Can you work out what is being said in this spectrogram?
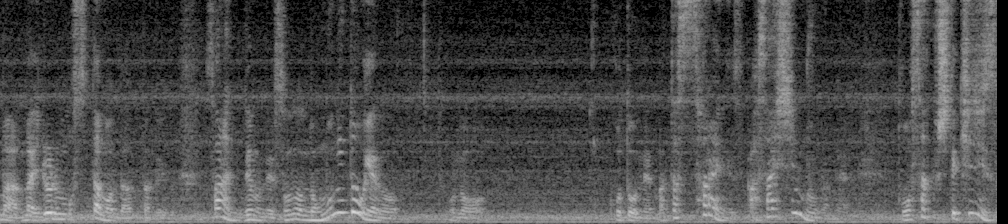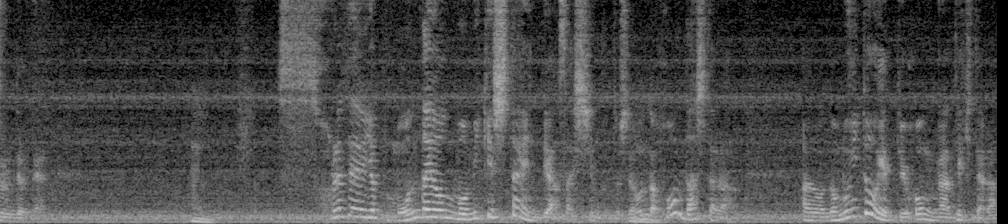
まあまあいろいろもすったもんだったんだけど。さらにでもねその野麦峠のこのことをねまたさらにです朝日新聞がね盗作して記事にするんだよね、それでやっぱ問題をもみ消したいんで朝日新聞として。は、うん、本出したらあの野麦峠っていう本ができたら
